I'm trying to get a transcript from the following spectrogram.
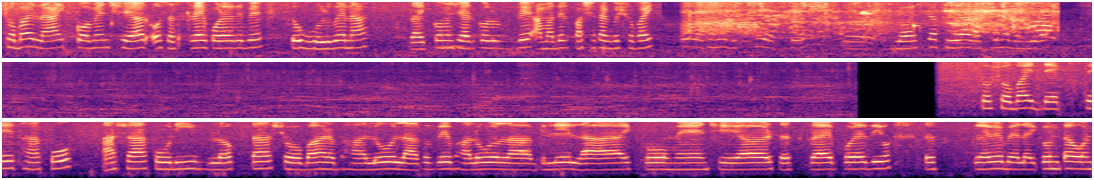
সবাই লাইক কমেন্ট শেয়ার ও সাবস্ক্রাইব করে দেবে তো ভুলবে না। লাইক কমেন্ট শেয়ার করবে। আমাদের পাশে থাকবে সবাই। তো সবাই দেখতে থাকো। আশা করি ব্লগটা সবার ভালো লাগবে। ভালো লাগলে লাইক কমেন্ট শেয়ার সাবস্ক্রাইব করে দিও। সাবস্ক্রাইব বেল আইকনটা অন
